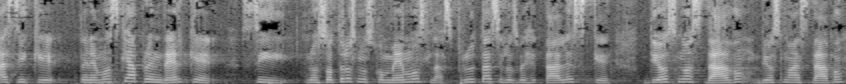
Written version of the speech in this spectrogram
Así que tenemos que aprender que si nosotros nos comemos las frutas y los vegetales que Dios nos ha dado, Dios nos ha dado,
